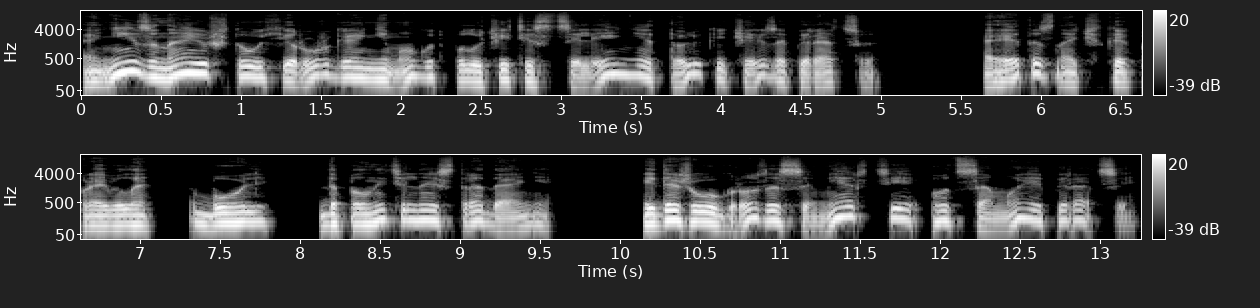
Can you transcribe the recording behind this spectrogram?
Они знают, что у хирурга они могут получить исцеление только через операцию. А это значит, как правило, боль, дополнительные страдания и даже угроза смерти от самой операции.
